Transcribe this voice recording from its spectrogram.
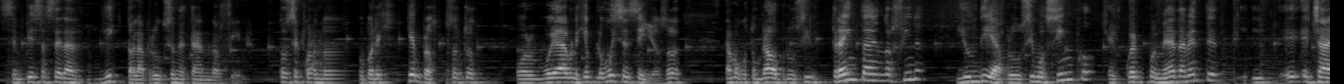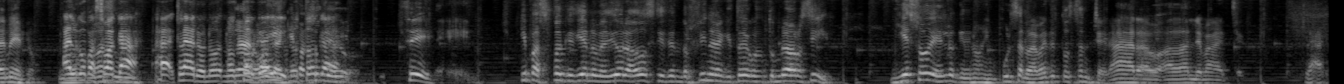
se empieza a ser adicto a la producción de esta endorfina. Entonces, cuando, por ejemplo, nosotros, voy a dar un ejemplo muy sencillo, estamos acostumbrados a producir 30 de endorfina y un día producimos 5, el cuerpo inmediatamente eh, echa de menos. Algo pasó acá, ah, claro, no, nos toca ahí, nos toca. sí. Eh, ¿Qué pasó que el día no me dio la dosis de endorfina que estoy acostumbrado a recibir? Y eso es lo que nos impulsa nuevamente entonces a entrenar, a, darle más, etc. Claro.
